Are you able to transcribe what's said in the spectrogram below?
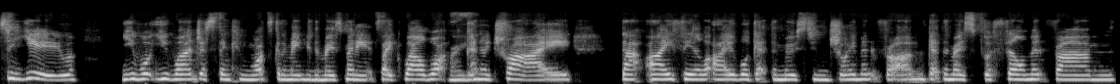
to you you what you weren't just thinking what's going to make me the most money. It's like well what right. can i try that I feel I will get the most enjoyment from, get the most fulfillment from.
